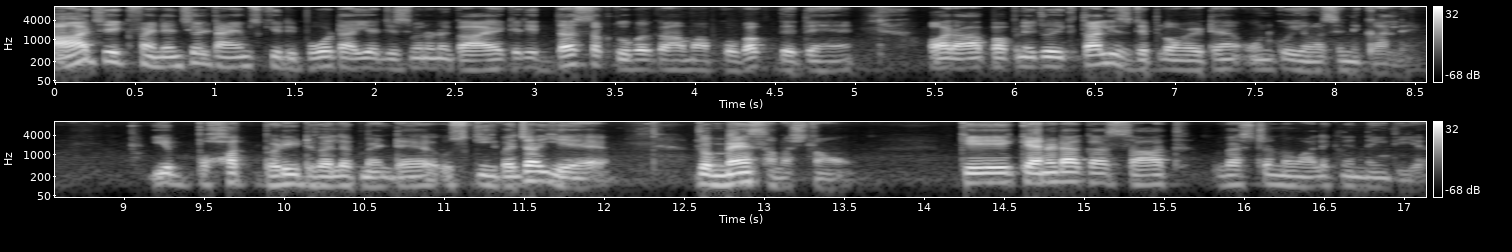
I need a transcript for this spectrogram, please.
आज एक फाइनेंशियल टाइम्स की रिपोर्ट आई है, जिसमें उन्होंने कहा है कि जी 10 अक्टूबर का हम आपको वक्त देते हैं और आप अपने जो 41 डिप्लोमेट हैं, उनको यहाँ से निकालें। ये बहुत बड़ी डेवलपमेंट है। उसकी वजह यह है, जो मैं समझता हूँ, कि कनाडा का साथ वेस्टर्न ममालिक ने नहीं दिया।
